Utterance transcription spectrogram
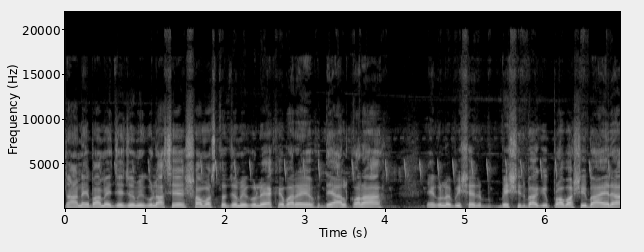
ডানে বামে যে জমিগুলো আছে, সমস্ত জমিগুলো একেবারে দেয়াল করা। এগুলো বিশ্বের বেশিরভাগই প্রবাসী বাইরা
